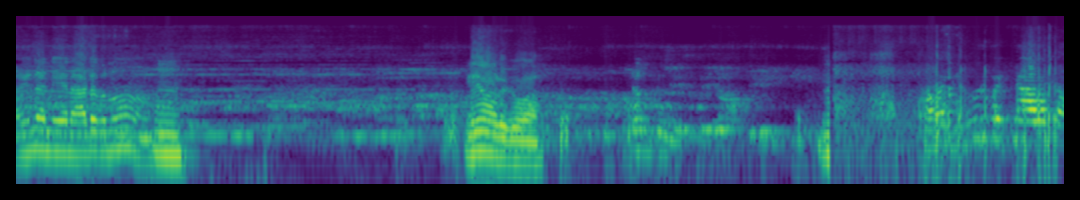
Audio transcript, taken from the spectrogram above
అయినా నేను అడగను. ఏం అడగవా? ఎవరు పెట్టినారో?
